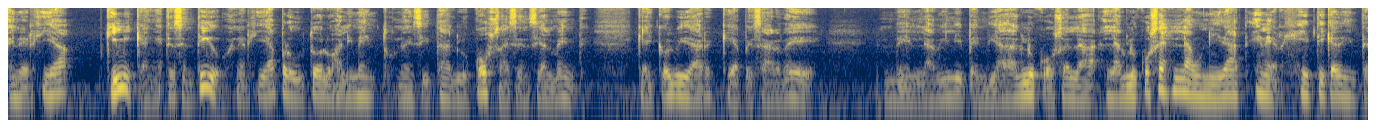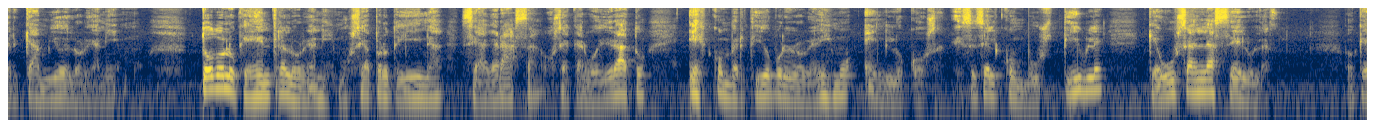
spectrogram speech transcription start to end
energía química en este sentido, energía producto de los alimentos, necesita glucosa esencialmente, que hay que olvidar que a pesar de, de la vilipendiada glucosa, la, glucosa es la unidad energética de intercambio del organismo. Todo lo que entra al organismo, sea proteína, sea grasa o sea carbohidrato, es convertido por el organismo en glucosa. Ese es el combustible que usan las células. ¿ok?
